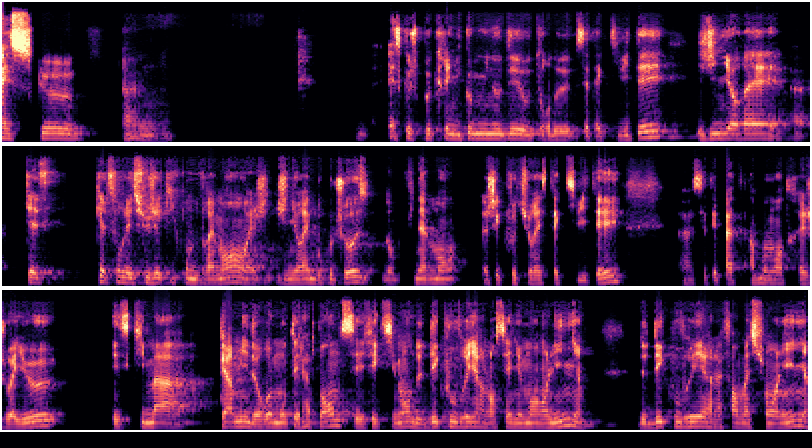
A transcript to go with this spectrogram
est-ce que est-ce que je peux créer une communauté autour de cette activité? J'ignorais euh, quels, sont les sujets qui comptent vraiment? J'ignorais beaucoup de choses. Donc finalement, j'ai clôturé cette activité. Euh, C'était pas un moment très joyeux. Et ce qui m'a permis de remonter la pente, c'est effectivement de découvrir l'enseignement en ligne, de découvrir la formation en ligne.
